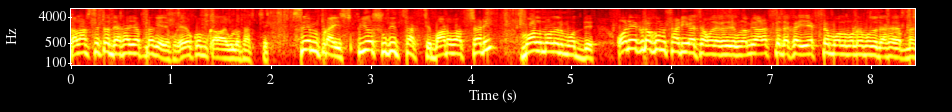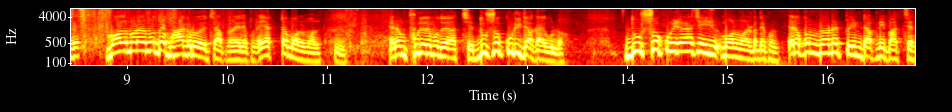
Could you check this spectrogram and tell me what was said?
কালার সেটটা দেখা যায় আপনাকে দেখুন এরকম কালারগুলো থাকছে। সেম প্রাইস পিওর সুতির থাকছে বারো হাত শাড়ি মলমলের মধ্যে। অনেক রকম শাড়ি আছে আমাদের কাছে দেখুন আমি আরেকটা দেখাই একটা মলমলের মধ্যে দেখা যায় আপনাকে। মলমলের মধ্যে ভাগ রয়েছে আপনার এই দেখুন একটা মলমল। এরকম ফুলের মধ্যে যাচ্ছে দুশো কুড়ি টাকা এগুলো। দুশো কুড়ি টাকা আছে এই মলমলটা, দেখুন। এরকম ধরনের প্রিন্ট আপনি পাচ্ছেন।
